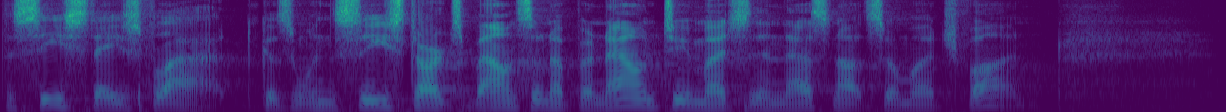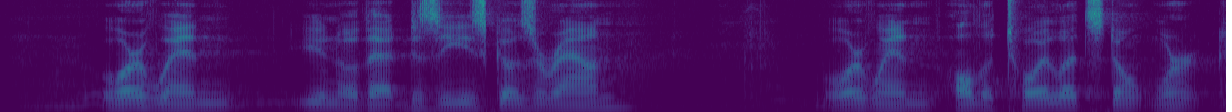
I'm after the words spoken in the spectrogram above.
the sea stays flat because when the sea starts bouncing up and down too much, then that's not so much fun. Or when, you know, that disease goes around, or when all the toilets don't work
